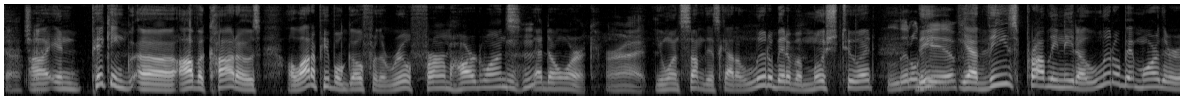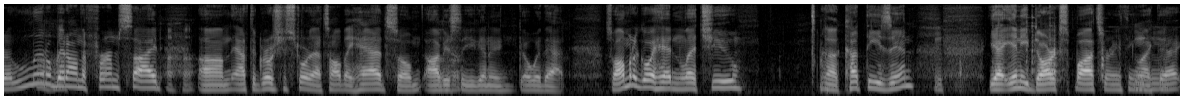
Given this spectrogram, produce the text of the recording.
Gotcha. Uh, in picking uh, avocados, a lot of people go for the real firm, hard ones. Mm-hmm. That don't work. All right. You want something that's got a little bit of a mush to it. Little The- give. Yeah, these probably need a little bit more. They're a little Uh-huh. bit on the firm side. Um, at the grocery store, that's all they had. So Uh-huh. obviously, you're going to go with that. So I'm going to go ahead and let you uh, cut these in. Mm. Yeah, any dark spots or anything like Mm-hmm. that,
